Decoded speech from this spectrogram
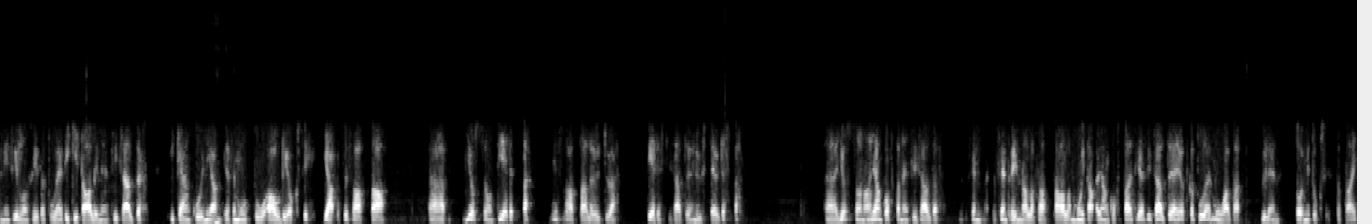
niin silloin siitä tulee digitaalinen sisältö ikään kuin ja, ja se muuttuu audioksi. Ja se saattaa, ää, jos se on tiedettä, niin se saattaa löytyä tiedesisältöjen yhteydestä. Ää, jos se on ajankohtainen sisältö, sen, sen rinnalla saattaa olla muita ajankohtaisia sisältöjä, jotka tulee muualta Ylen toimituksista tai,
